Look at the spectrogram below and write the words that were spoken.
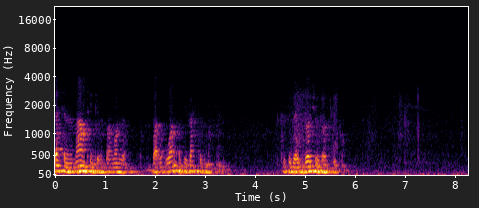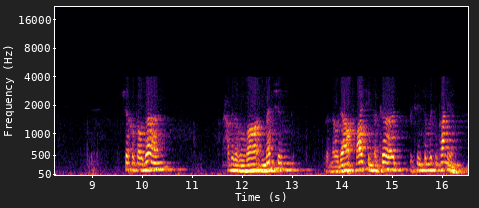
better than a mountain given by one of the, by one of the rest of the Muslims. Because the great virtue of those people. Shaykh al-Fawzan, Hafizahullah, he mentioned that no doubt fighting occurred between some of the companions.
